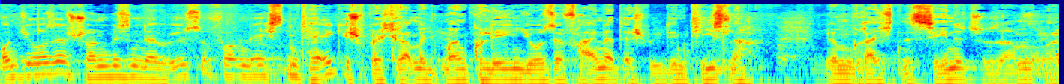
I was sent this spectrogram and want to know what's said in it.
Und Josef, schon ein bisschen nervös so vom nächsten Take? Ich spreche gerade mit meinem Kollegen Josef Heiner, der spielt den Tiesler. Wir haben gleich eine Szene zusammen. Und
